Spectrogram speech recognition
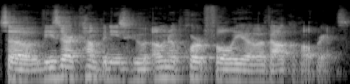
So these are companies who own a portfolio of alcohol brands.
